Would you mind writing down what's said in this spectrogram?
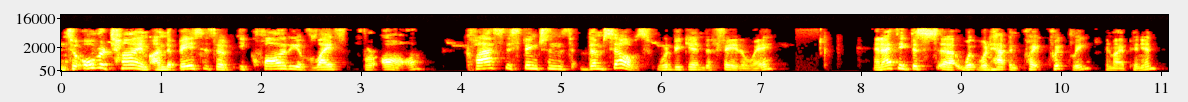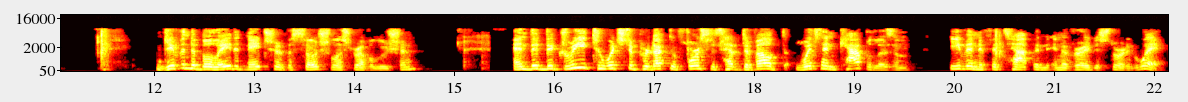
And so over time, on the basis of equality of life for all, class distinctions themselves would begin to fade away. And I think this uh, w- would happen quite quickly, in my opinion. Given the belated nature of the socialist revolution and the degree to which the productive forces have developed within capitalism, even if it's happened in a very distorted way.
